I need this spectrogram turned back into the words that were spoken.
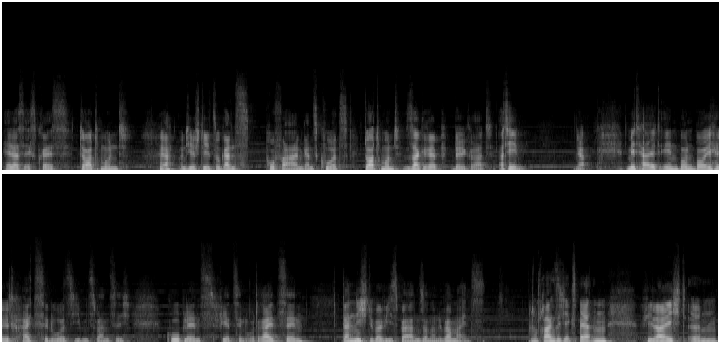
Hellas Express, Dortmund. Ja, und hier steht so ganz profan, ganz kurz, Dortmund, Zagreb, Belgrad, Athen. Ja, mit Halt in Bonn-Beuel 13.27 Uhr, Koblenz 14.13 Uhr, dann nicht über Wiesbaden, sondern über Mainz. Nun fragen sich Experten vielleicht, ähm,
